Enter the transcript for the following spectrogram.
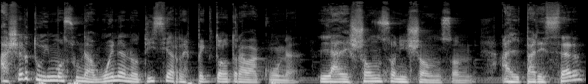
Ayer tuvimos una buena noticia respecto a otra vacuna, la de Johnson Johnson. Al parecer,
